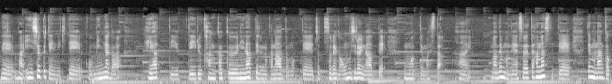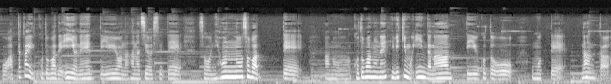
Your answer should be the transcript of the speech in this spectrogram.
で、まあ、飲食店に来てこうみんなが部屋って言っている感覚になってるのかなと思ってちょっとそれが面白いなって思ってました。はいまあでもねそうやって話しててでもなんかこうあったかい言葉でいいよねっていうような話をしててそう日本のそばってあの言葉のね響きもいいんだなっていうことを思ってなんか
